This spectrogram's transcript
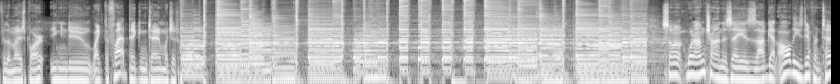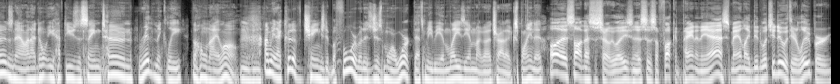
for the most part. You can do like the flat picking tone, which is. So what I'm trying to say is, is I've got all these different tones now, and I don't you have to use the same tone rhythmically the whole night long. Mm-hmm. I mean, I could have changed it before, but it's just more work. That's me being lazy. I'm not going to try to explain it. Well, it's not necessarily laziness. It's a fucking pain in the ass, man. Like, dude, what you do with your looper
